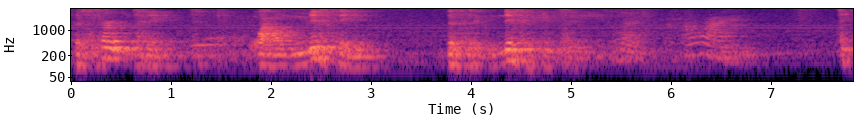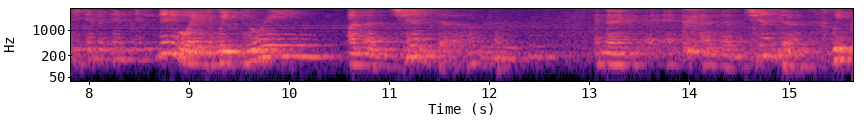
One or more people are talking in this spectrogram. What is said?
for certain things while missing the significant thing. All right. See, in, in, in many ways, we bring an agenda and an, an agenda, we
